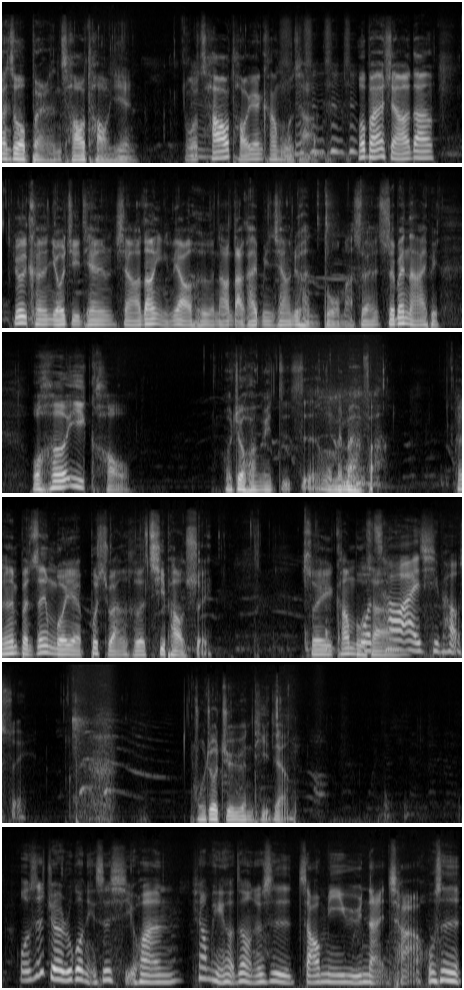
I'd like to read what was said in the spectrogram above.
但是我本人超讨厌，我超讨厌康普茶。嗯、我本来想要当，就是可能有几天想要当饮料喝，然后打开冰箱就很多嘛，随随便拿一瓶，我喝一口我就还给子子，我没办法。可能本身我也不喜欢喝气泡水。所以康普茶，我超爱气泡水，我就绝缘体这样。我是觉得，如果你是喜欢像平和这种，就是着迷于奶茶或是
